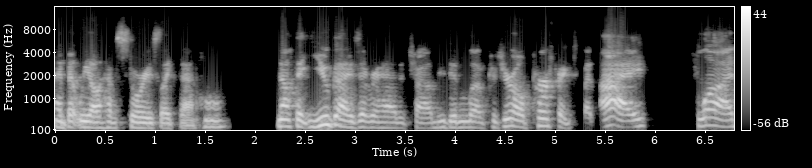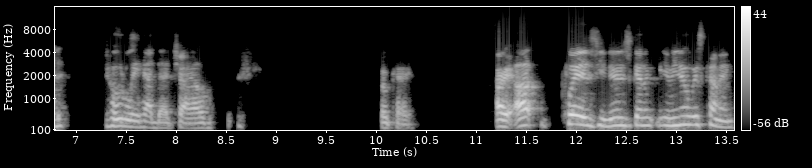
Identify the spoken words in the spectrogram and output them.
I bet we all have stories like that, huh? Not that you guys ever had a child you didn't love because you're all perfect, but I, flawed, totally had that child. okay. All right, up quiz. You knew it was gonna. You knew it was coming.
